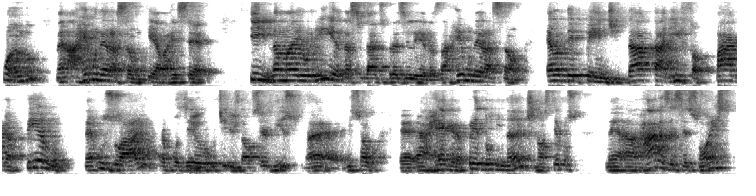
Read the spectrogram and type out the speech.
quando né, a remuneração que ela recebe, e na maioria das cidades brasileiras, a remuneração ela depende da tarifa paga pelo né, usuário para poder Sim. utilizar o serviço, né, isso é, é, a regra predominante, nós temos né, raras exceções, é,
